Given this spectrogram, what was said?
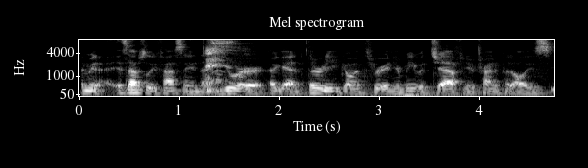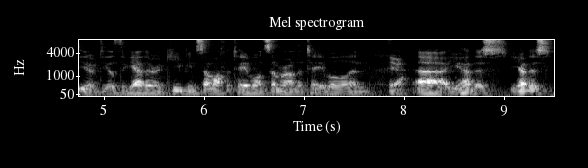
I mean, it's absolutely fascinating that you were again 30 going through and you're meeting with Jeff and you're trying to put all these you know deals together and keeping some off the table and some are on the table and Yeah. uh, you have this you have this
